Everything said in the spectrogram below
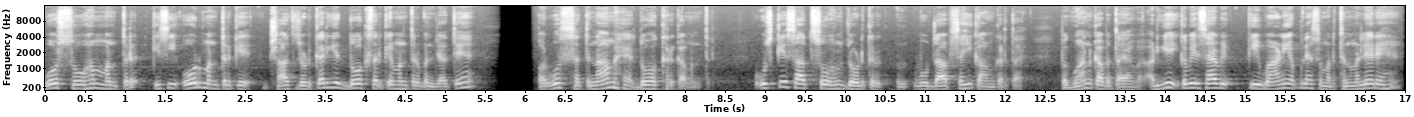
वो सोहम मंत्र, किसी और मंत्र के साथ जुड़कर ये दो अक्षर के मंत्र बन जाते हैं और वो सतनाम है, दो अक्षर का मंत्र। उसके साथ सोहम जोड़कर वो जाप सही काम करता है। भगवान का बताया हुआ और ये कबीर साहब की वाणी अपने समर्थन में ले रहे हैं।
